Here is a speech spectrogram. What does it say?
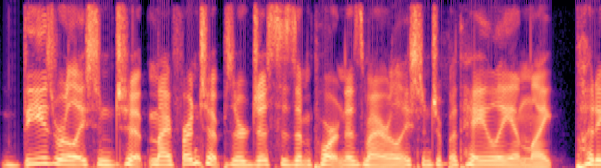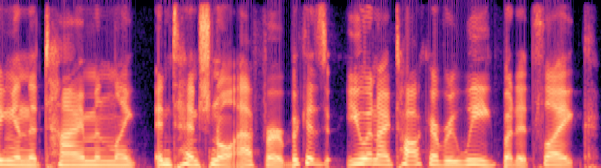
these relationship my friendships are just as important as my relationship with Hayley and like putting in the time and like intentional effort because you and I talk every week but it's like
